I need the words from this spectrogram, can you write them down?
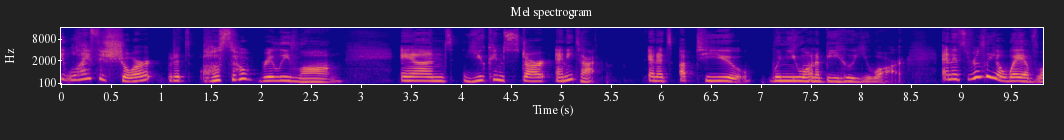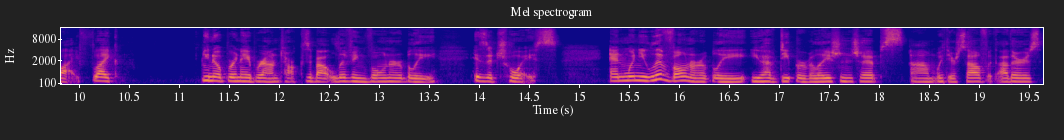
life is short, but it's also really long. And you can start anytime. And it's up to you when you want to be who you are. And it's really a way of life. Like, you know, Brene Brown talks about living vulnerably is a choice. And when you live vulnerably, you have deeper relationships um, with yourself, with others.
